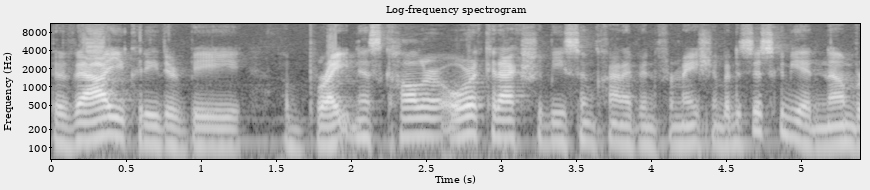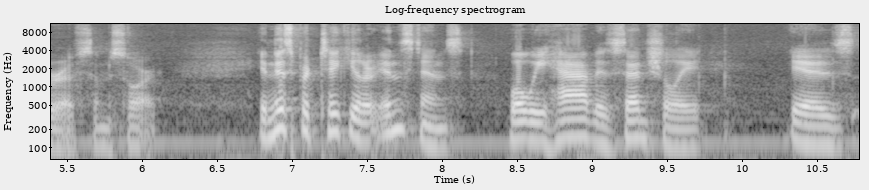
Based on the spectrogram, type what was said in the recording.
The value could either be a brightness color or it could actually be some kind of information, but it's just going to be a number of some sort. In this particular instance, what we have essentially is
